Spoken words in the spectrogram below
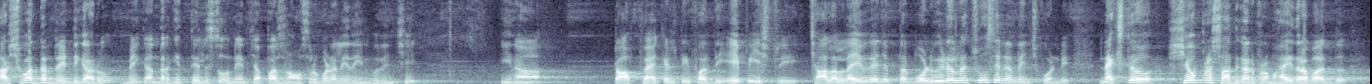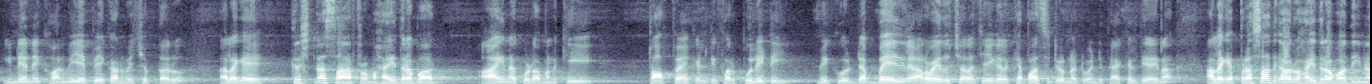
హర్షవర్ధన్ రెడ్డి గారు మీకు అందరికీ తెలుసు నేను చెప్పాల్సిన అవసరం కూడా లేదు ఈయన గురించి. ఈయన top faculty for the AP history. చాలా లైవ్గా చెప్తారు. బోల్డ్ వీడియోలను చూసి నిర్ణయించుకోండి. నెక్స్ట్ శివప్రసాద్ గారు from Hyderabad. Indian economy AP economy చెప్తారు. అలాగే కృష్ణ సార్ ఫ్రమ్ హైదరాబాద్. ఆయన కూడా మనకి టాప్ ఫ్యాకల్టీ ఫర్ పొలిటీ. మీకు డెబ్బై ఐదు అరవై ఐదు వచ్చేలా చేయగల కెపాసిటీ ఉన్నటువంటి ఫ్యాకల్టీ అయినా అలాగే ప్రసాద్ గారు హైదరాబాద్ ఈయన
